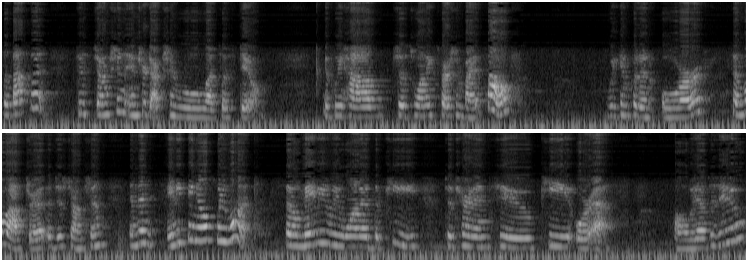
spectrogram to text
So that's what disjunction introduction rule lets us do. If we have just one expression by itself, we can put an OR symbol after it, a disjunction, and then anything else we want. So maybe we wanted the P to turn into P or S. All we have to do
